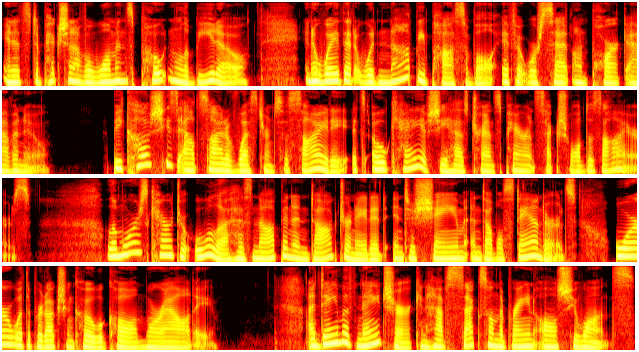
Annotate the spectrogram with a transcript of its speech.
in its depiction of a woman's potent libido in a way that it would not be possible if it were set on Park Avenue. Because she's outside of Western society, it's okay if she has transparent sexual desires. Lamour's character Ula has not been indoctrinated into shame and double standards, or what the production code would call morality. A dame of nature can have sex on the brain all she wants.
